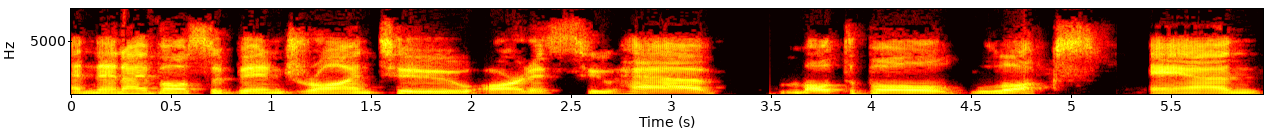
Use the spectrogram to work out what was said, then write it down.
and then i've also been drawn to artists who have multiple looks and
